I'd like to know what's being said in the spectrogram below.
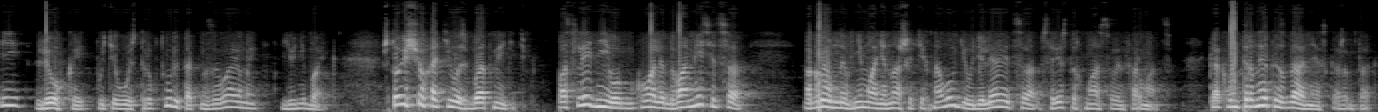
и легкой путевой структуры, так называемый Unibike. Что еще хотелось бы отметить? Последние буквально два месяца огромное внимание нашей технологии уделяется в средствах массовой информации. Как в интернет-изданиях, скажем так,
